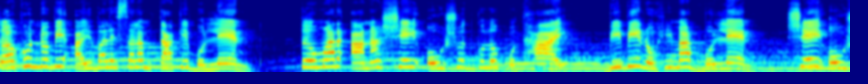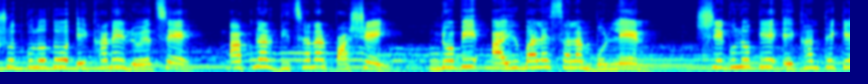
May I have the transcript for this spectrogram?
তখন নবী আয়ুব আলাইসাল্লাম তাকে বললেন, তোমার আনা সেই ঔষধগুলো কোথায়? বিবি রহিমা বললেন, সেই ঔষধগুলো তো এখানেই রয়েছে। আপনার বিছানার পাশেই। নবী আয়ুব আলাইসাল্লাম বললেন, সেগুলোকে এখান থেকে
